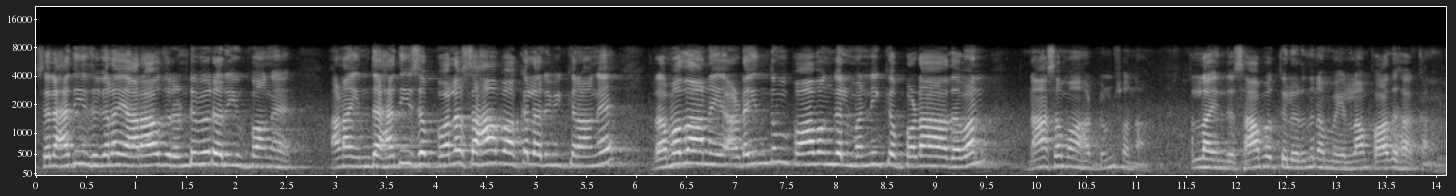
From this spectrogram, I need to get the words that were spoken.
சில ஹதீஸுகளை யாராவது ரெண்டு பேர் அறிவிப்பாங்க. ஆனால் இந்த ஹதீஸை பல சஹாபாக்கள் அறிவிக்கிறாங்க. ரமதானை அடைந்தும் பாவங்கள் மன்னிக்கப்படாதவன் நாசமாகட்டும்னு சொன்னான். அல்லாஹ் இந்த சாபத்திலிருந்து நம்ம எல்லாம் பாதுகாக்கணும்.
